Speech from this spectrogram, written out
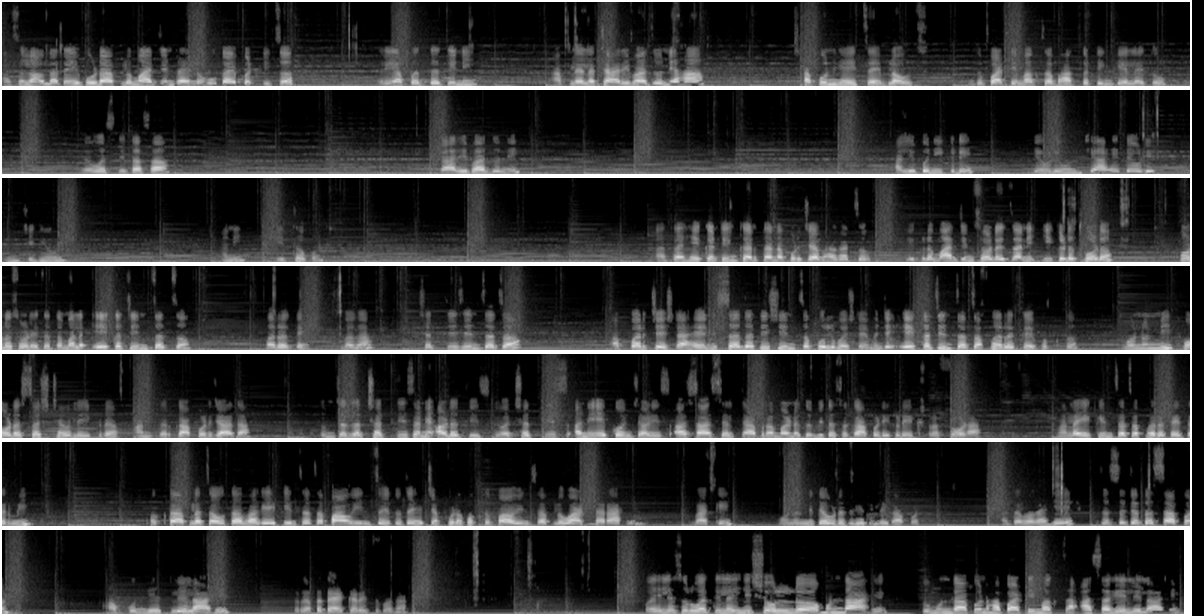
असं लावलं. आता हे पुढं आपलं मार्जिन राहिलं हो काय पट्टीचं? तर या पद्धतीने आपल्याला चारी बाजूने हा छापून घ्यायचा आहे ब्लाऊज. जो पाठीमागचा भाग कटिंग केला आहे तो. व्यवस्थित असा चारी बाजूने. खाली पण इकडे. जेवढी उंची आहे तेवढी उंची घेऊन आणि इथं पण. आता हे कटिंग करताना पुढच्या भागाचं. इकडं मार्जिन सोडायचं आणि इकडं थोडं थोडं सोडायचं. तर मला एकच इंचाचं फरक आहे. बघा छत्तीस इंचाचा अप्पर चेस्ट आहे आणि सदतीस इंच फुल बस्ट आहे. म्हणजे एकच इंचाचा फरक आहे फक्त. म्हणून मी थोडंसंच ठेवलं इकडं अंतर कापड जादा. तुमचं जर छत्तीस आणि अडतीस किंवा छत्तीस आणि एकोणचाळीस असं असेल त्याप्रमाणे तुम्ही तसं कापड इकडे एक्स्ट्रा सोडा. मला एक इंचाचा फरक आहे तर मी फक्त आपला चौथा भाग एक इंचाचा पाव इंच येतो. तर ह्याच्या पुढं फक्त पाव इंच आपलं वाढणार आहे. बाकी म्हणून मी तेवढंच घेतले कापड. आता बघा हे जसंच्या तसं आपण आखून घेतलेलं आहे. तर आता काय करायचं बघा. पहिले सुरुवातीला ही शोल्ड मुंडा आहे. तो मुंडा आपण हा पाठीमागचा असा गेलेला आहे.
